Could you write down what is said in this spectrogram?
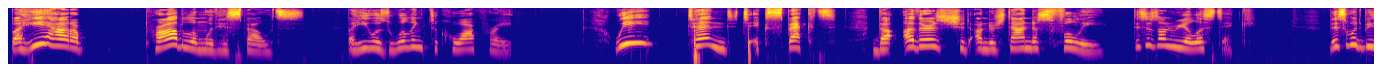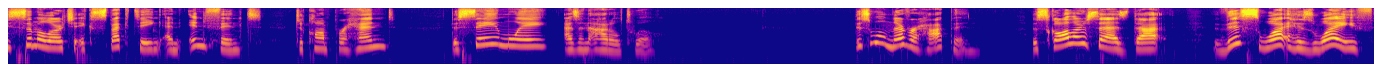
But he had a problem with his spouse, but he was willing to cooperate. We tend to expect that others should understand us fully this is unrealistic. This would be similar to expecting an infant to comprehend the same way as an adult will. This will never happen. The scholar says that this what his wife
